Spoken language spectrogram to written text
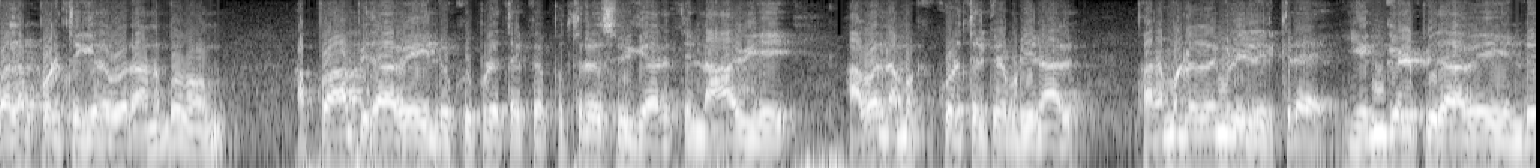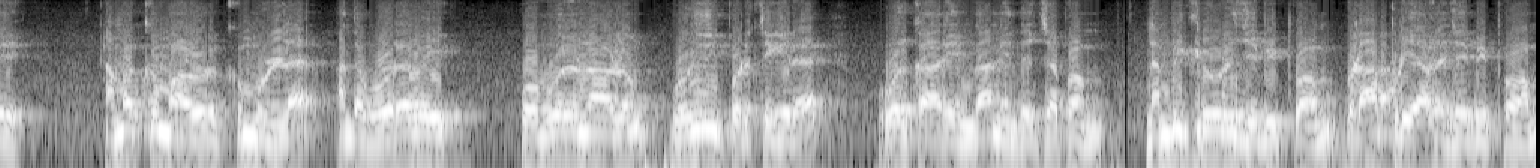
பலப்படுத்துகிற ஒரு அனுபவம். அப்பா பிதாவே என்று கூப்பிடத்தக்க புத்திர சுவீகாரத்தின் ஆவியை அவர் நமக்கு கொடுத்திருக்கிறபடினால் பரமண்டலங்களில் இருக்கிற எங்கள் பிதாவே என்று நமக்கும் அவருக்கும் உள்ள அந்த உறவை ஒவ்வொரு நாளும் உறுதிப்படுத்துகிற ஒரு காரியம்தான் இந்த ஜெபம். நம்பிக்கையோடு ஜெபிப்போம். விடாப்பிடியாக ஜெபிப்போம்.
